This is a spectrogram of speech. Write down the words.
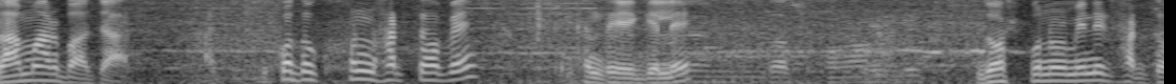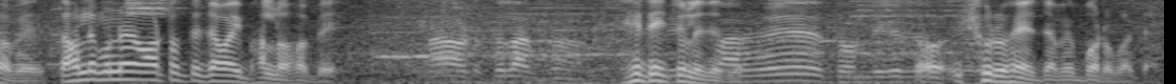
রামার বাজার। কতক্ষণ হাঁটতে হবে? এখান থেকে গেলে দশ পনেরো মিনিট হাঁটতে হবে। তাহলে মনে হয় অটোতে যাওয়াই ভালো হবে। হেঁটেই চলে যাব। শুরু হয়ে যাবে বড় বাজার।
